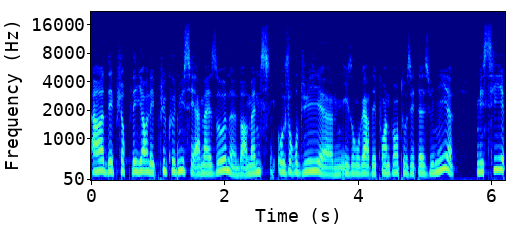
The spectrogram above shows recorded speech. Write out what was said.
Un des pure players les plus connus, c'est Amazon. Ben, même si aujourd'hui, euh, ils ont ouvert des points de vente aux États-Unis. Mais si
